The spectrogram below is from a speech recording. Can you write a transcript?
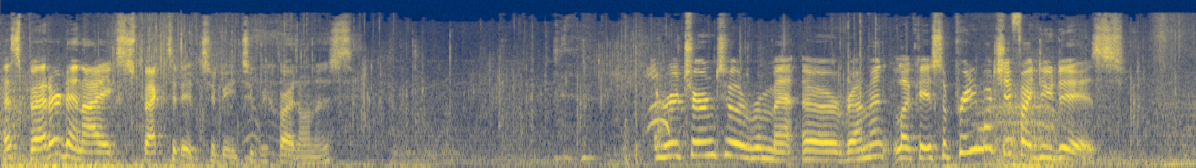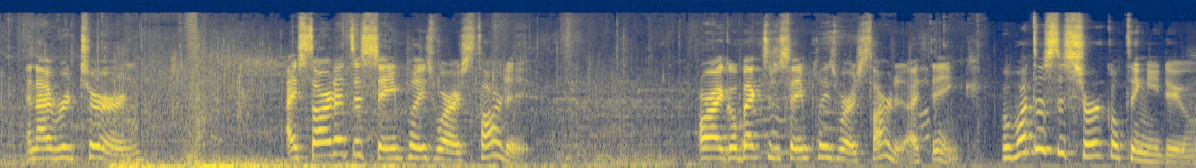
That's better than I expected it to be, to be quite honest. I Return to a rem uh, remnant. Okay, so pretty much if I do this, and I return, I start at the same place where I started. Or I go back to the same place where I started, I think. But what does the circle thingy do?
